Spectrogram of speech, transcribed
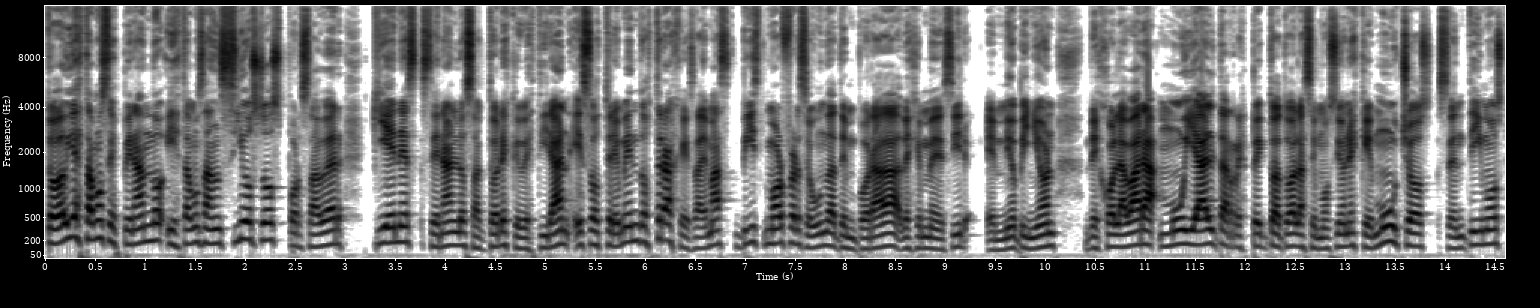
Todavía estamos esperando y estamos ansiosos por saber quiénes serán los actores que vestirán esos tremendos trajes. Además, Beast Morpher segunda temporada, déjenme decir, en mi opinión, dejó la vara muy alta respecto a todas las emociones que muchos sentimos,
